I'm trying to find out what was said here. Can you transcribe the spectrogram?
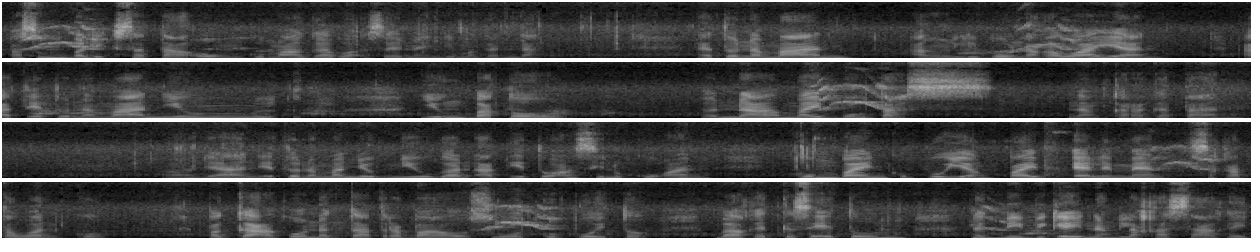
Pasumbalik sa taong gumagawa sa'yo na hindi maganda. Ito naman, ang libo na kawayan. At ito naman, yung, yung bato na may butas ng karagatan. O, yan. Ito naman yung niyugan at ito ang sinukuan. Combine ko po yung five element sa katawan ko. Pagka ako nagtatrabaho, suot ko po ito. Bakit? Kasi ito nagbibigay ng lakas sa akin.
